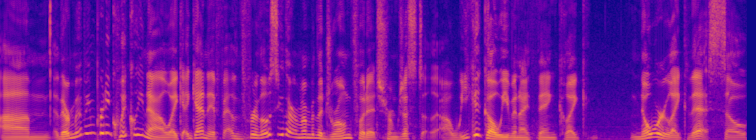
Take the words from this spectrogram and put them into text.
um, they're moving pretty quickly now. Like again, if for those of you that remember the drone footage from just a week ago, even I think like nowhere like this. So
